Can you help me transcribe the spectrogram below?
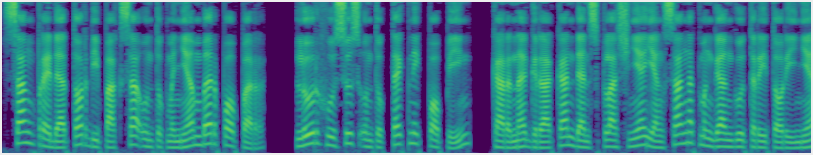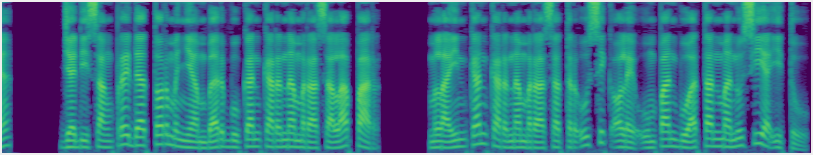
sang predator dipaksa untuk menyambar popper, Lur khusus untuk teknik popping, karena gerakan dan splashnya yang sangat mengganggu teritorinya, jadi sang predator menyambar bukan karena merasa lapar, melainkan karena merasa terusik oleh umpan buatan manusia itu.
